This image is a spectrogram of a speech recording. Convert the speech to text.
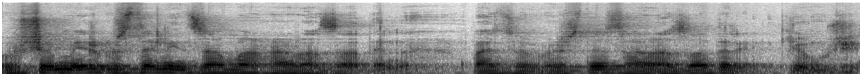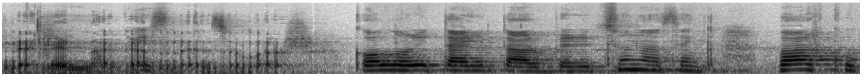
Ուրիշ երկուսն էլ ինձ համար հարազատ են, բայց ով վերցնես հարազատ է Գյումրին էլ եննականն են զմար։ Կոլորիտային տարբերություն, ասենք, վարք ու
